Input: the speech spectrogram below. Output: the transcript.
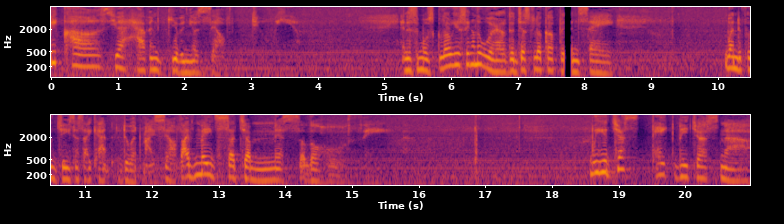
because you haven't given yourself to him. And it's the most glorious thing in the world to just look up and say, Wonderful Jesus, I can't do it myself. I've made such a mess of the whole thing. Will you just take me just now?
